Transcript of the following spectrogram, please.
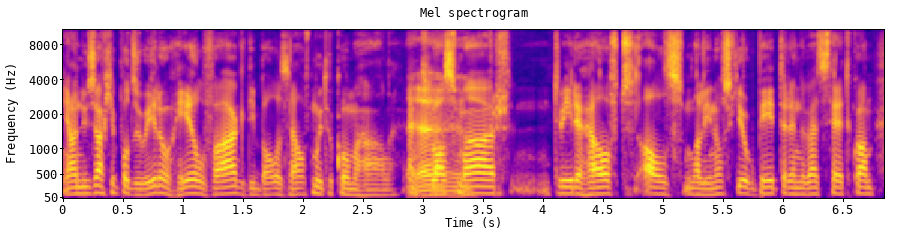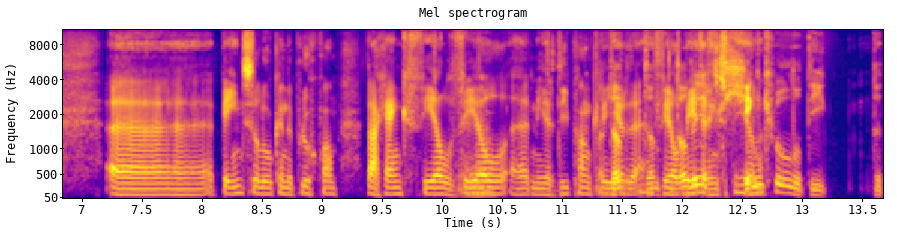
ja, nu zag je Pozzuelo heel vaak die ballen zelf moeten komen halen. Ja, het was ja. maar een tweede helft, als Malinowski ook beter in de wedstrijd kwam, Peensel ook in de ploeg kwam, dat Genk veel, veel eh, meer diepgang creëerde dat, en veel beter spelen. Genk wel dat die... Dat,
